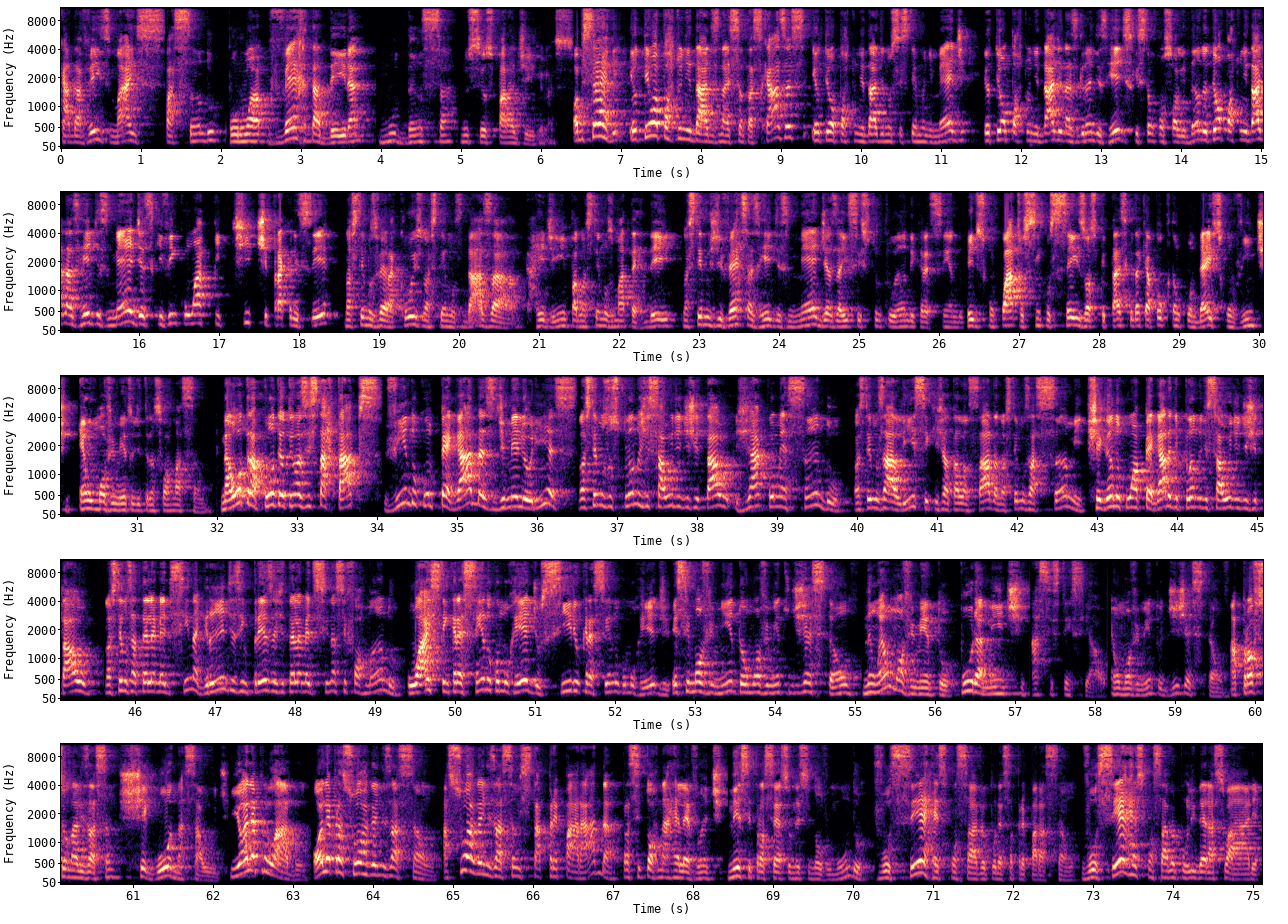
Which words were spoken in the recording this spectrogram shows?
cada vez mais passando por uma verdadeira mudança nos seus paradigmas. Observe, eu tenho oportunidades nas santas casas, eu tenho oportunidade no sistema Unimed, eu tenho oportunidade nas grandes redes que estão consolidando, eu tenho oportunidade nas redes médias que vêm com um apetite para crescer. Nós temos Veracruz, nós temos DASA, Rede Ímpar, nós temos Mater Dei, nós temos diversas redes médias aí se estruturando e crescendo. Redes com 4, 5, 6 hospitais que daqui a pouco estão com 10, com 20 20 é um movimento de transformação. Na outra ponta, eu tenho as startups vindo com pegadas de melhorias. Nós temos os planos de saúde digital já começando. Nós temos a Alice, que já está lançada, nós temos a Sami chegando com uma pegada de plano de saúde digital. Nós temos a telemedicina, grandes empresas de telemedicina se formando. O Einstein crescendo como rede, o Sírio crescendo como rede. Esse movimento é um movimento de gestão, não é um movimento puramente assistencial, é um movimento de gestão. A a profissionalização chegou na saúde. E olha para o lado, olha para a sua organização. A sua organização está preparada para se tornar relevante nesse processo, nesse novo mundo? Você é responsável por essa preparação. Você é responsável por liderar sua área,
